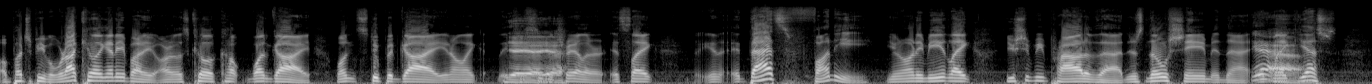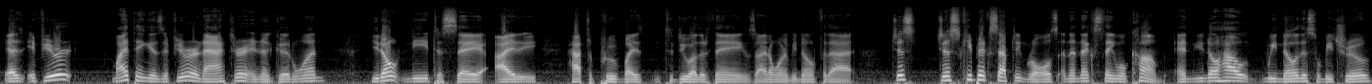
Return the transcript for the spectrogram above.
a bunch of people. We're not killing anybody, or let's kill a cou- one guy, one stupid guy. You know, like if Yeah, you yeah, see yeah. the trailer, it's like, you know, it, that's funny. You know what I mean? Like, you should be proud of that. There's no shame in that. And, Yeah. like, yes, as if you're, my thing is, if you're an actor in a good one, you don't need to say I have to prove my to do other things. I don't want to be known for that. Just just keep accepting roles, and the next thing will come. And you know how we know this will be true?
